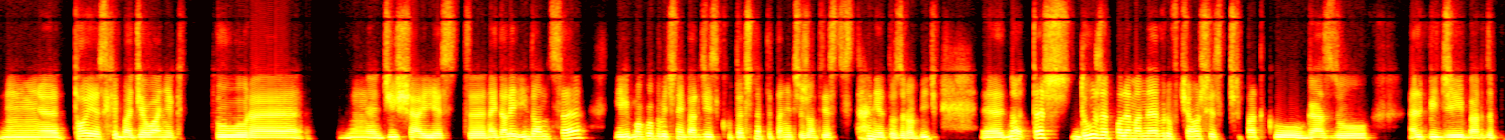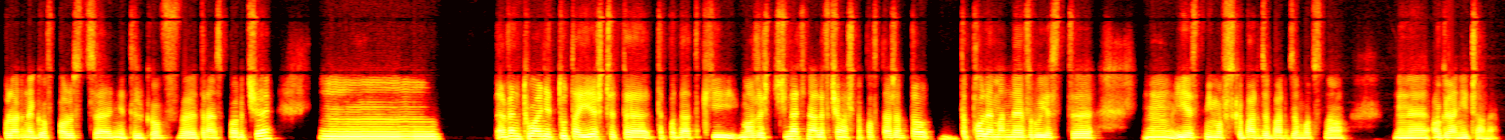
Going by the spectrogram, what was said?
mm, to jest chyba działanie, które mm, dzisiaj jest najdalej idące i mogłoby być najbardziej skuteczne. Pytanie, czy rząd jest w stanie to zrobić. E, no, też duże pole manewru wciąż jest w przypadku gazu LPG, bardzo popularnego w Polsce, nie tylko w transporcie. Ewentualnie tutaj jeszcze te, te podatki może ścinać, no ale wciąż, no powtarzam, to, to pole manewru jest, y, mm, jest mimo wszystko bardzo, bardzo mocno mm, ograniczone.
